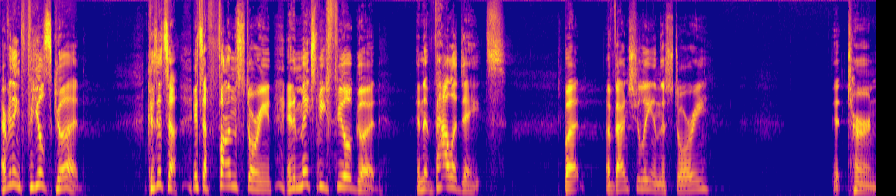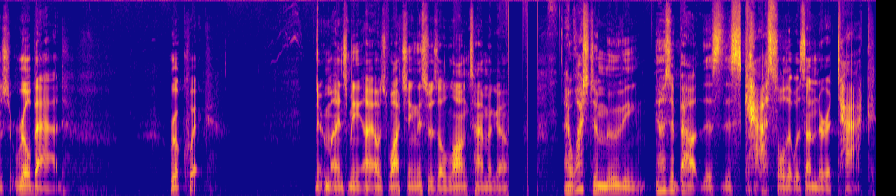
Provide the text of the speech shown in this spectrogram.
Everything feels good because it's a, it's a fun story and, and it makes me feel good and it validates. But eventually in the story, it turns real bad, real quick. It reminds me, I was watching, this was a long time ago. I watched a movie. It was about this, this castle that was under attack.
